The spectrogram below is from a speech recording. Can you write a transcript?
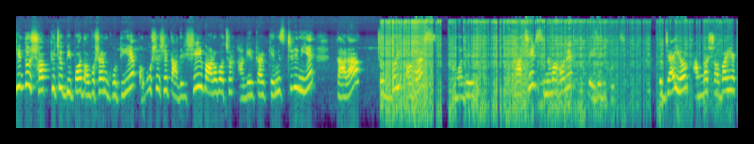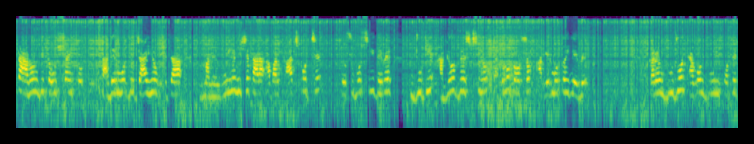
কিন্তু সব কিছু বিপদ, অবসান ঘটিয়ে অবশেষে তাদের সেই বারো বছর আগেরকার কেমিস্ট্রি নিয়ে তারা চোদ্দোই আগস্ট আমাদের কাছের সিনেমা হলে প্রেজেন্ট করছে। তো যাই হোক, আমরা সবাই একটা আনন্দিত, উৎসাহিত। তাদের মধ্যে যাই হোক, সেটা মানে মিলেমিশে তারা আবার কাজ করছে। তো শুভশ্রী দেবের জুটি আগেও বেস্ট ছিল এখনও দর্শক আগের মতোই নেবে। কারণ দুজন এখন দুই পথের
